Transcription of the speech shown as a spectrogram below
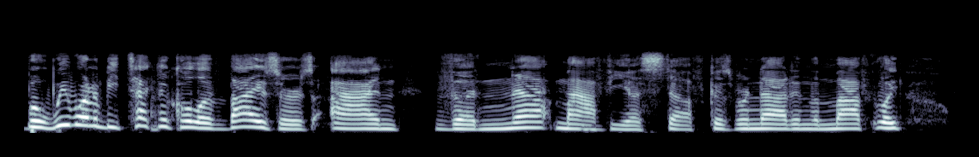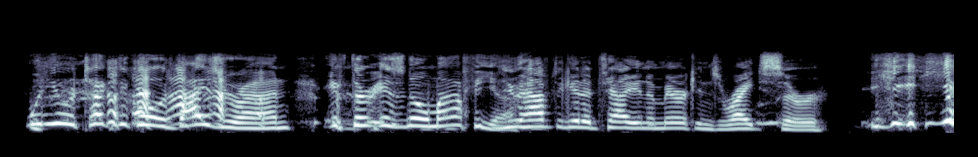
But we want to be technical advisors on the not mafia stuff because we're not in the mafia. Like, what are you a technical advisor on if there is no mafia? You have to get Italian Americans right, sir. yeah,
